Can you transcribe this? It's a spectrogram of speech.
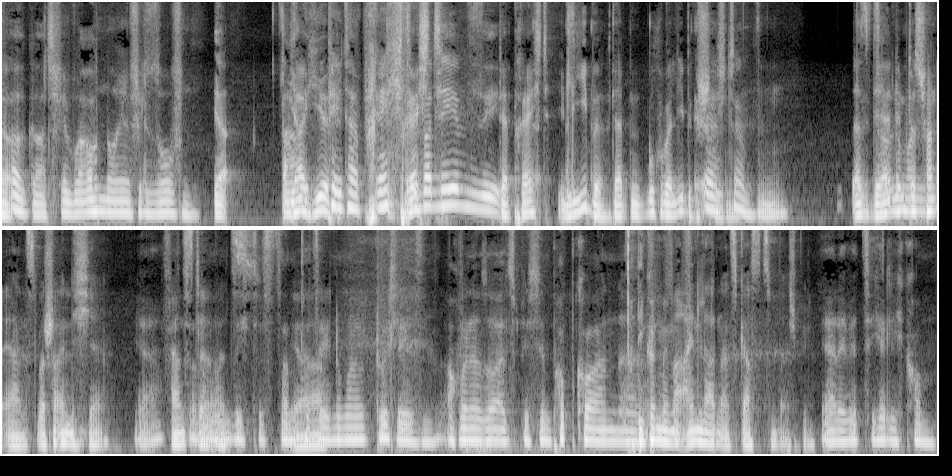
Oh Gott, wir brauchen neue Philosophen. ja. David Ja, hier, Peter Precht, Precht. übernehmen Sie. Der Precht, Liebe, der hat ein Buch über Liebe geschrieben. stimmt. Mhm. Also Jetzt der nimmt das schon ernst, wahrscheinlich, ja. ja, Ernster man als- sich das dann ja. tatsächlich nochmal durchlesen. Auch wenn er so als bisschen Popcorn. Äh, Die können wir mal einladen als Gast zum Beispiel. Ja, der wird sicherlich kommen.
